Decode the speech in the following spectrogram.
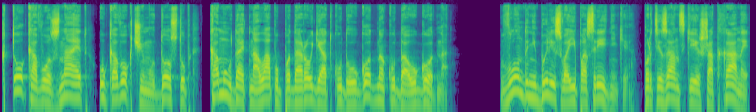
«кто кого знает, у кого к чему доступ, кому дать на лапу по дороге откуда угодно, куда угодно». В Лондоне были свои посредники, партизанские шатханы,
